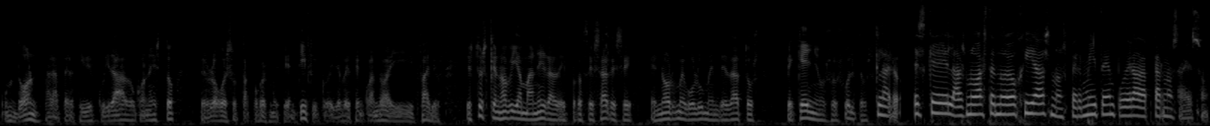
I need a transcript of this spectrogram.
un don para percibir cuidado con esto, pero luego eso tampoco es muy científico y de vez en cuando hay fallos. Esto es que no había manera de procesar ese enorme volumen de datos pequeños o sueltos. Claro, es que las nuevas tecnologías nos permiten poder adaptarnos a eso.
